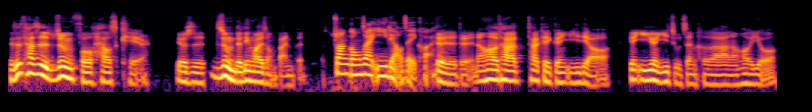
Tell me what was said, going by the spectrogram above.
可是它是 Zoom for Healthcare，又是 Zoom 的另外一种版本，专攻在医疗这一块。对对对，然后它它可以跟医疗、跟医院医嘱整合啊，然后有。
